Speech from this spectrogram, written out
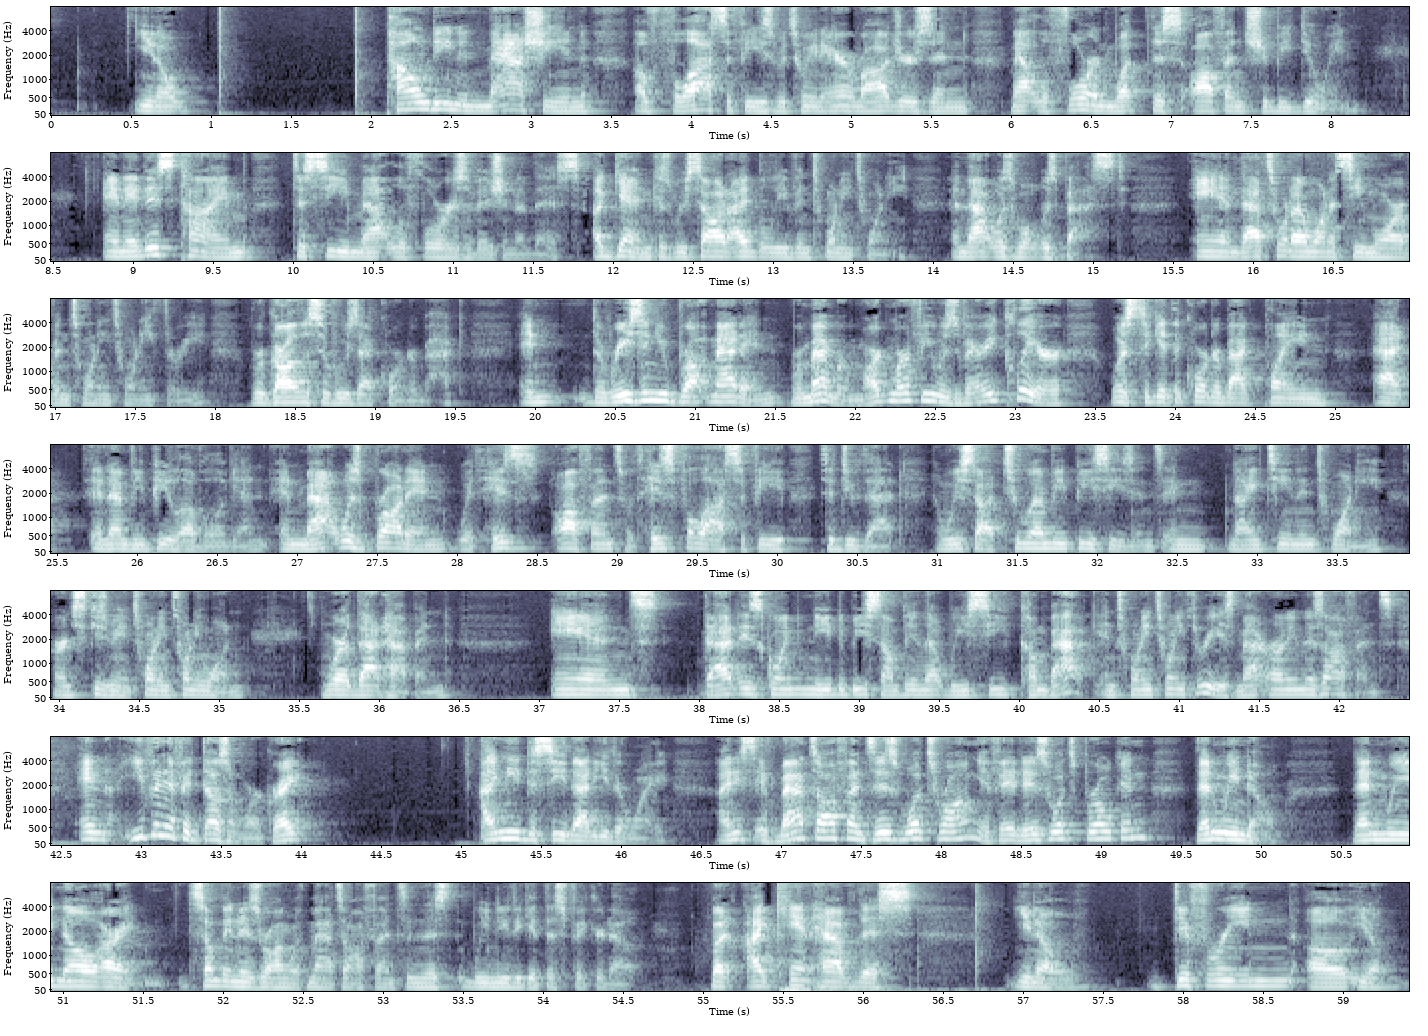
you know, pounding and mashing of philosophies between Aaron Rodgers and Matt LaFleur and what this offense should be doing. And it is time to see Matt LaFleur's vision of this again, because we saw it, I believe, in 2020, and that was what was best. And that's what I want to see more of in 2023, regardless of who's at quarterback. And the reason you brought Matt in, remember, Mark Murphy was very clear, was to get the quarterback playing at an MVP level again. And Matt was brought in with his offense, with his philosophy to do that. And we saw two MVP seasons in 19 and 20, or excuse me, in 2021, where that happened. And that is going to need to be something that we see come back in 2023 is Matt running his offense. And even if it doesn't work, right? I need to see that either way. I need to, if Matt's offense is what's wrong, if it is what's broken, then we know. Then we know, all right, something is wrong with Matt's offense and this we need to get this figured out. But I can't have this, you know, differing uh, you know,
